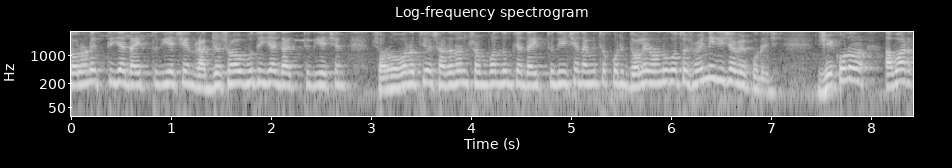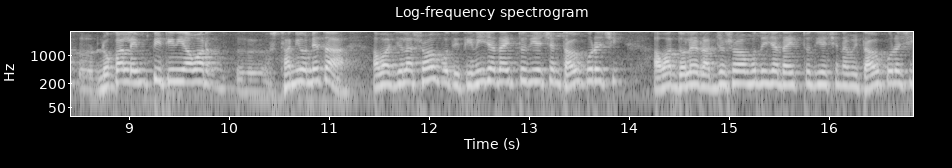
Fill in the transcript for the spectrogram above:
দলনেত্রী যা দায়িত্ব দিয়েছেন, রাজ্য সভাপতি যা দায়িত্ব দিয়েছেন, সর্বভারতীয় সাধারণ সম্পাদক যা দায়িত্ব দিয়েছেন, আমি তো করে দলের অনুগত সৈনিক হিসাবে করেছি। যে কোনো আমার লোকাল এমপি তিনি আমার স্থানীয় নেতা, আমার জেলা সভাপতি, তিনি যা দায়িত্ব দিয়েছেন তাও করেছি। আমার দলের রাজ্য সভাপতি যা দায়িত্ব দিয়েছেন আমি তাও করেছি।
